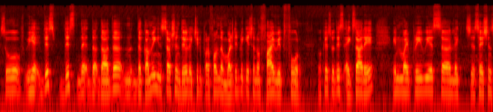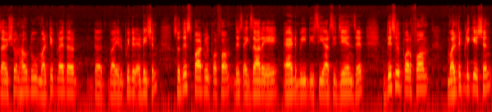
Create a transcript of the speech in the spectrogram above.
So we this this the, the, the other the coming instruction they will actually perform the multiplication of 5 with 4 okay so this xra in my previous uh, lecture sessions i have shown how to multiply the, the by repeated addition. So this part will perform this xra add b dcrc jnz. This will perform multiplication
